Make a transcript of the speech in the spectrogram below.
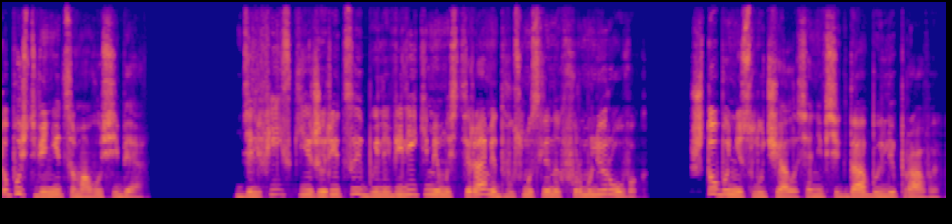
то пусть винит самого себя. Дельфийские жрецы были великими мастерами двусмысленных формулировок. Что бы ни случалось, они всегда были правы.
